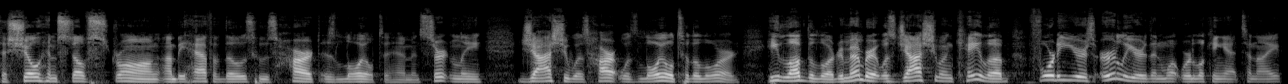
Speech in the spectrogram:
to show himself strong on behalf of those whose heart is loyal to him. And certainly Joshua's heart was loyal to the Lord. He loved the Lord. Remember, it was Joshua and Caleb 40 years earlier than what we're looking at tonight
